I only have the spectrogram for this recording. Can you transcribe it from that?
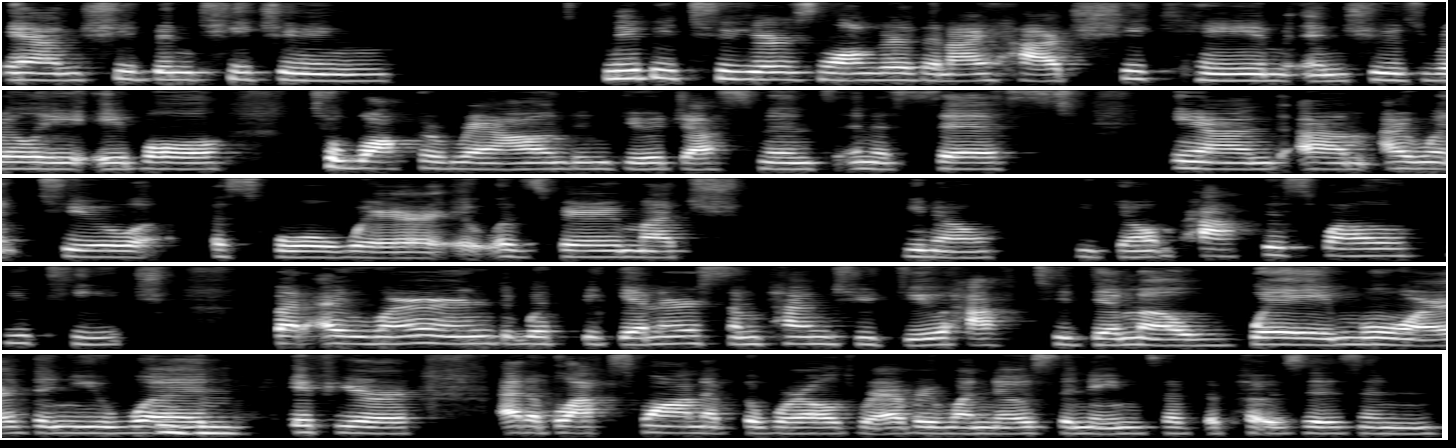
and she'd been teaching maybe two years longer than I had. She came and she was really able to walk around and do adjustments and assist and um, I went to a school where it was very much, you know, you don't practice while you teach. But I learned with beginners, sometimes you do have to demo way more than you would mm-hmm. if you're at a Black Swan of the world where everyone knows the names of the poses and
